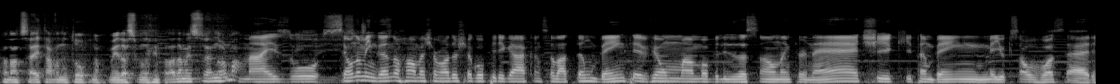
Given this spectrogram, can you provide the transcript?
quando a série tava no topo na primeira e segunda temporada, mas isso é normal. Mas o, se eu não me engano, o How I Met Your Mother chegou a perigar a cancelar também. Teve uma mobilização na internet que também meio que salvou a série.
